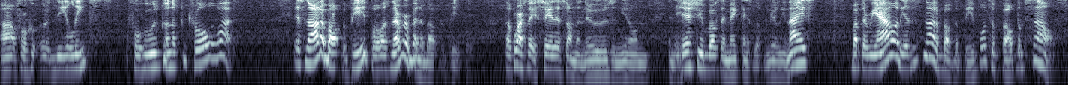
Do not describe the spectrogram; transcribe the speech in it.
uh, for uh, the elites for who's going to control what. It's not about the people. It's never been about the people. Of course, they say this on the news, and you know, in, in the history books, they make things look really nice. But the reality is, it's not about the people. It's about themselves.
